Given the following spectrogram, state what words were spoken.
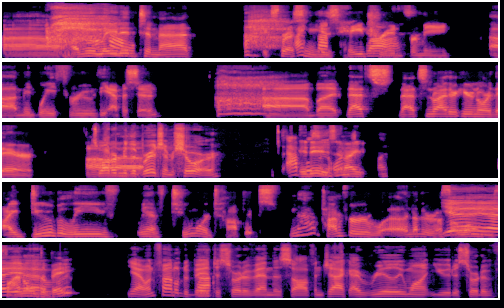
Uh, unrelated to Matt expressing his hatred for me uh, midway through the episode. Uh, but that's that's neither here nor there. It's water under the Uh, bridge, I'm sure. Apples it is, and oranges. I do believe we have two more topics. Now, time for uh, another Yeah, yeah, final yeah. debate. Yeah, one final debate to sort of end this off. And Jack, I really want you to sort of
